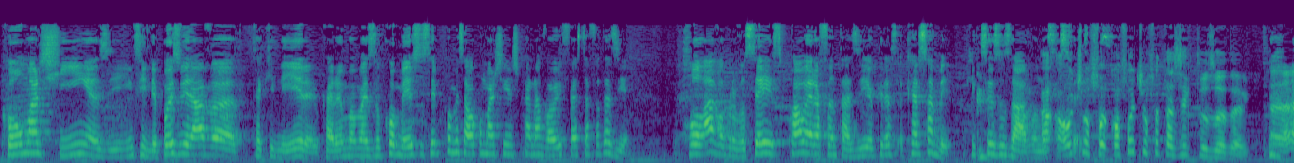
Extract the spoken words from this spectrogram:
com marchinhas e, enfim, depois virava tequineira, caramba, mas no começo sempre começava com marchinhas de carnaval e festa fantasia. Rolava pra vocês? Qual era a fantasia? Eu queria, eu quero saber. O que, que vocês usavam A, nessas a última, qual foi a última fantasia que tu usou, Derek? Ah,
